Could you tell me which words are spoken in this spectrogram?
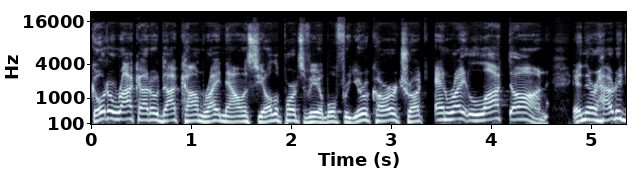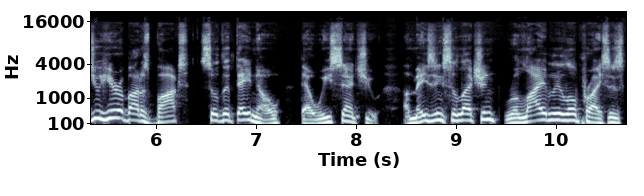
Go to rockauto.com right now and see all the parts available for your car or truck and write locked on in there. How did you hear about us box so that they know that we sent you? Amazing selection, reliably low prices,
